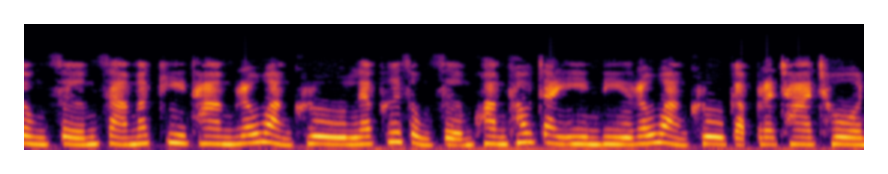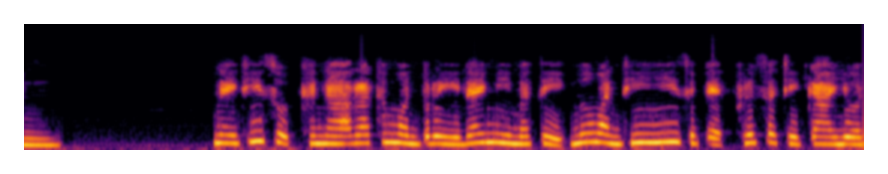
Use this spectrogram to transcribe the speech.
ส่งเสริมสามัคคีธรรมระหว่างครู และเพื่อส่งเสริมความเข้าใจยินดีระหว่างครูกับประชาชน ในที่สุดคณะรัฐมนตรีได้มีมติเมื่อวันที่ 21 พฤศจิกายน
